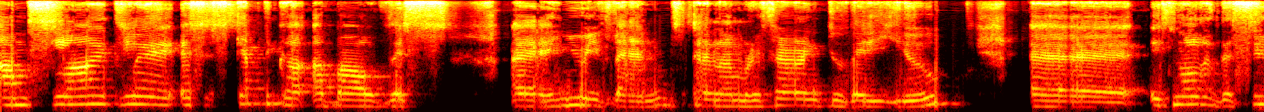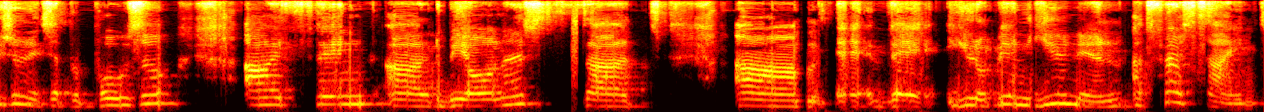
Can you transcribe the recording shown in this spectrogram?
I'm slightly skeptical about this uh, new event, and I'm referring to the EU. Uh, it's not a decision, it's a proposal. I think, uh, to be honest, that um, the European Union, at first sight,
